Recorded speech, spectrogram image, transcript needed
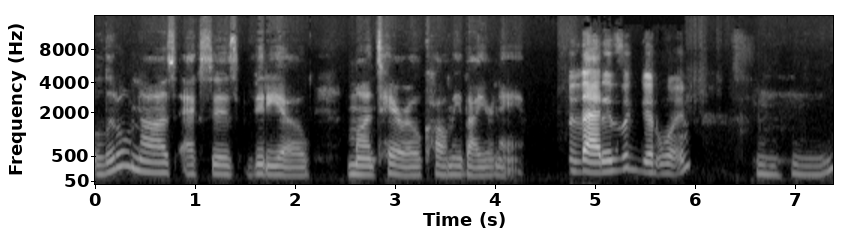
Lil Nas X's video, Montero, Call Me By Your Name. That is a good one. Mm-hmm.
